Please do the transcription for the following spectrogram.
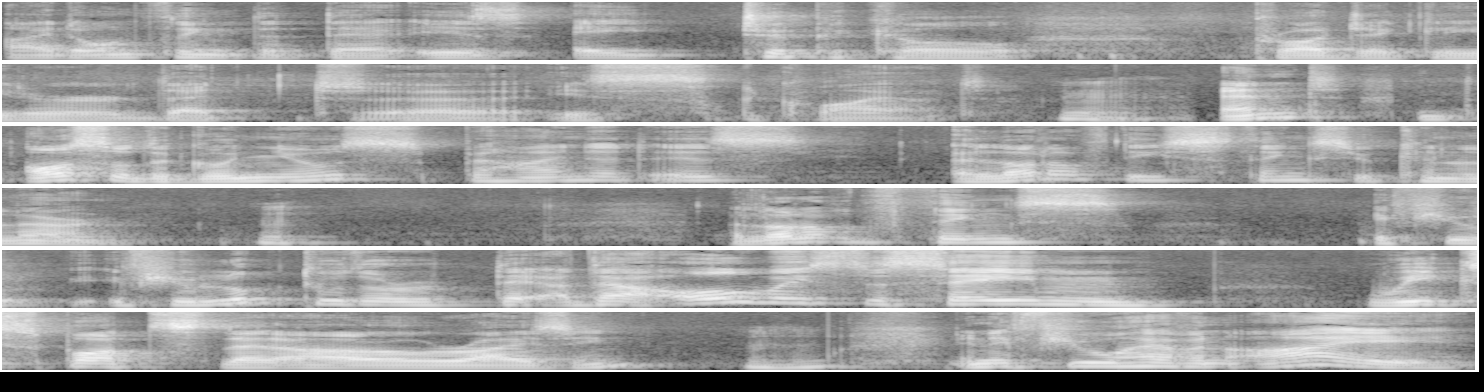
I don't think that there is a typical project leader that uh, is required. Hmm. And also the good news behind it is a lot of these things you can learn. Hmm. A lot of the things, if you if you look to the, there, there are always the same weak spots that are arising, mm-hmm. and if you have an eye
